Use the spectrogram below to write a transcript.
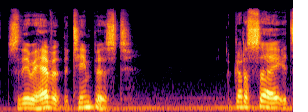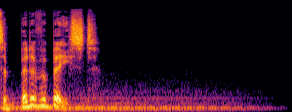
So there we have it, the Tempest. I've got to say, it's a bit of a beast.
